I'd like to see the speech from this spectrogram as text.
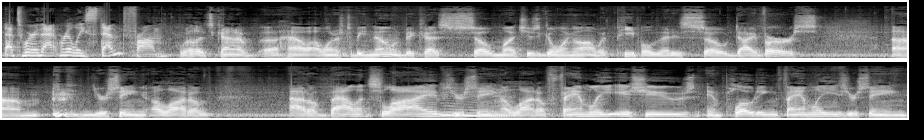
that's where that really stemmed from. Well, it's kind of uh, how I want us to be known because so much is going on with people that is so diverse. Um, you're seeing a lot of out of balance lives. You're seeing a lot of family issues, imploding families. You're seeing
